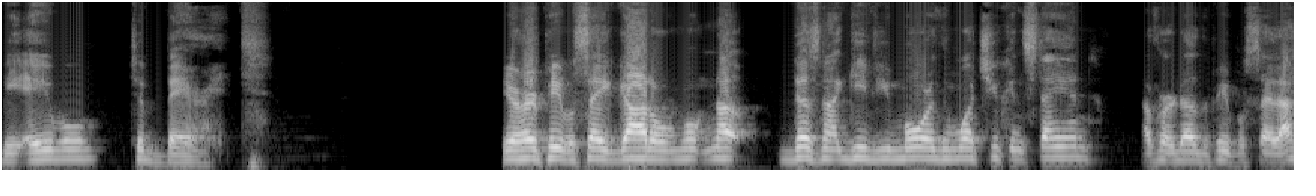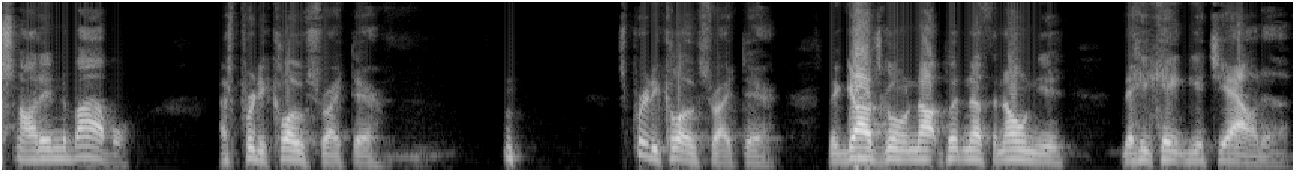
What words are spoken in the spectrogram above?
be able to bear it. You heard people say God not, does not give you more than what you can stand? I've heard other people say that's not in the Bible. That's pretty close right there. it's pretty close right there. That God's going to not put nothing on you that He can't get you out of.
